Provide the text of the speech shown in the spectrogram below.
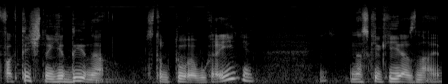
фактично єдина структура в Україні, наскільки я знаю,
